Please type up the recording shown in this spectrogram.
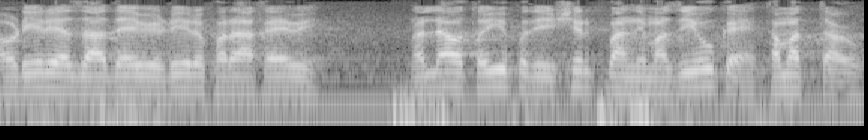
او ډېری آزادې وي ډېری فراخې وي الله تعالی په دې شرک باندې مزي وکړي تمتعوا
